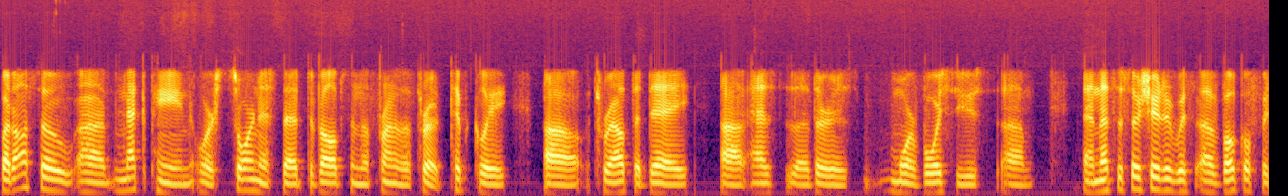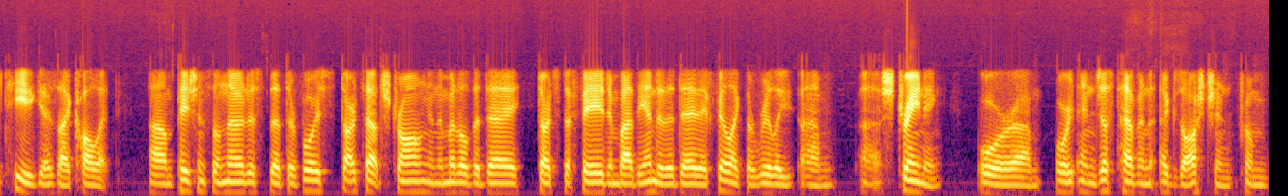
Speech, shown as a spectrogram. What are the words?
but also uh, neck pain or soreness that develops in the front of the throat, typically uh, throughout the day uh, as uh, there is more voice use, um, and that's associated with uh, vocal fatigue, as I call it. Um, patients will notice that their voice starts out strong in the middle of the day, starts to fade, and by the end of the day, they feel like they're really um, uh, straining or um, or and just have an exhaustion from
